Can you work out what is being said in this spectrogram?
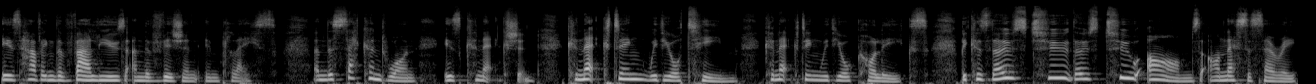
is having the values and the vision in place. And the second one is connection, connecting with your team, connecting with your colleagues, because those two, those two arms are necessary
